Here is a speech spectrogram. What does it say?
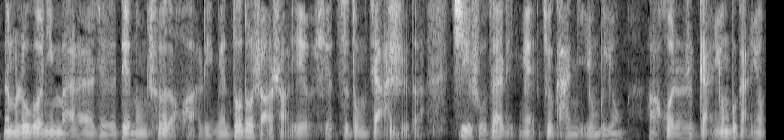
那么如果你买了这个电动车的话，里里面多多少少也有一些自动驾驶的技术在里面，就看你用不用啊，或者是敢用不敢用。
